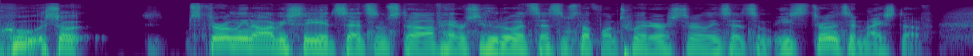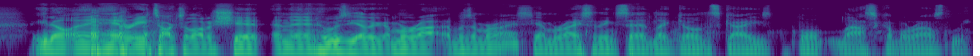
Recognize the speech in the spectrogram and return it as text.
who so Sterling obviously had said some stuff. Henry Cejudo had said some stuff on Twitter. Sterling said some. He Sterling said nice stuff, you know. And then Henry talked a lot of shit. And then who was the other? Mar- was it Moraes? Yeah, Moraes. I think said like, "Oh, this guy won't last a couple rounds with me."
